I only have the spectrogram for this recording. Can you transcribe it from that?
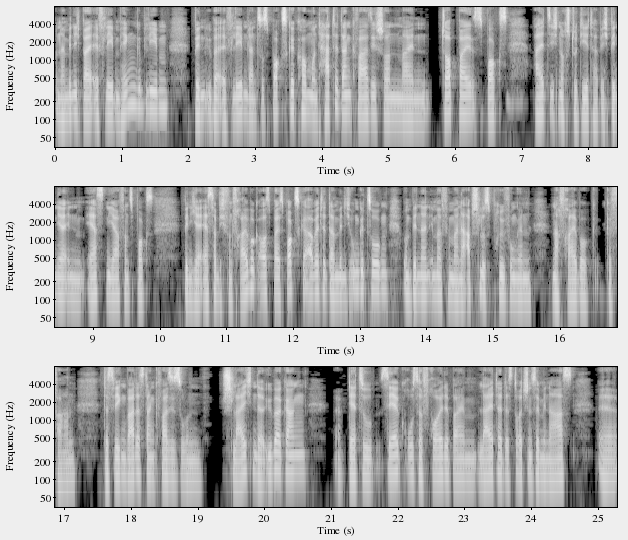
Und dann bin ich bei Elf Leben hängen geblieben, bin über Elf Leben dann zu Spox gekommen und hatte dann quasi schon meinen Job bei Spox, als ich noch studiert habe. Ich bin ja im ersten Jahr von Spox, bin ich ja erst habe ich von Freiburg aus bei Spox gearbeitet, dann bin ich umgezogen und bin dann immer für meine Abschlussprüfungen nach Freiburg gefahren. Deswegen war das dann quasi so ein schleichender Übergang der zu sehr großer Freude beim Leiter des deutschen Seminars äh,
